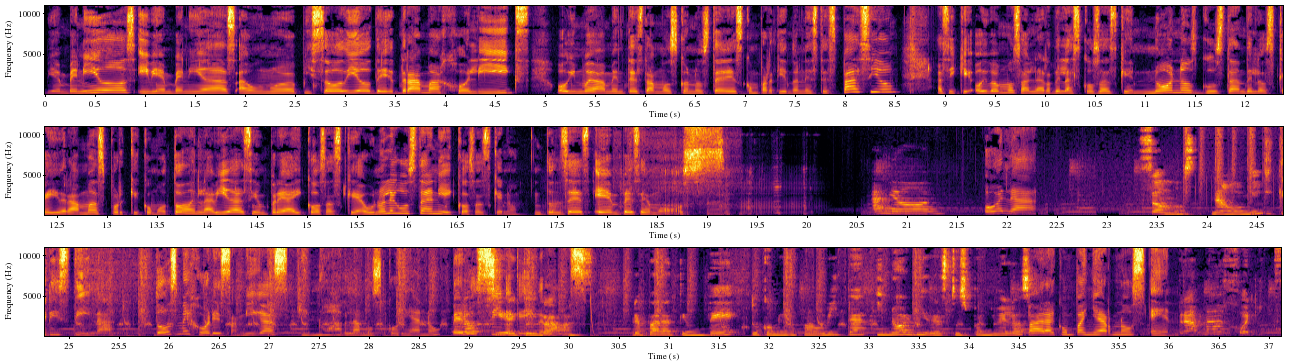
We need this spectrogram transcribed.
Bienvenidos y bienvenidas a un nuevo episodio de Drama Holics. Hoy nuevamente estamos con ustedes compartiendo en este espacio, así que hoy vamos a hablar de las cosas que no nos gustan de los K-dramas porque como todo en la vida siempre hay cosas que a uno le gustan y hay cosas que no. Entonces, empecemos. Añón. Hola. Somos Naomi y Cristina, dos mejores amigas que no hablamos coreano, pero, sí de K-dramas. Prepárate un té, tu comida favorita y no olvides tus pañuelos para acompañarnos en Drama Holics.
